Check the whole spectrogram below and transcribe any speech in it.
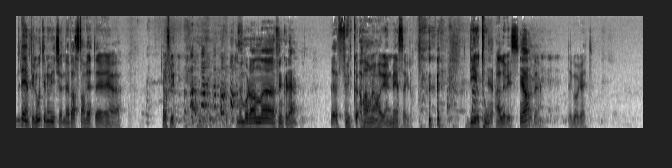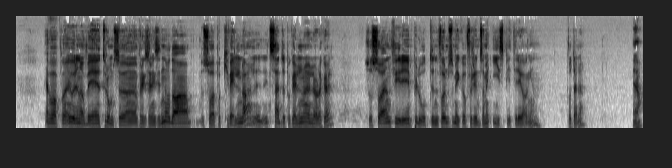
Det er en pilot i Norwegian. Det verste han vet, er, det å fly. Men hvordan eh, funker det? Det funker, han har jo en med seg, da. De er jo to, heldigvis. Ja. Så det, det går greit. Jeg var på, gjorde en jobb i Tromsø for ikke så lenge siden, og da så jeg på kvelden da, litt seint utpå kvelden, lørdag kveld, så så jeg en fyr i pilotuniform som gikk og forsynte seg med isbiter i gangen på hotellet. Ja.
